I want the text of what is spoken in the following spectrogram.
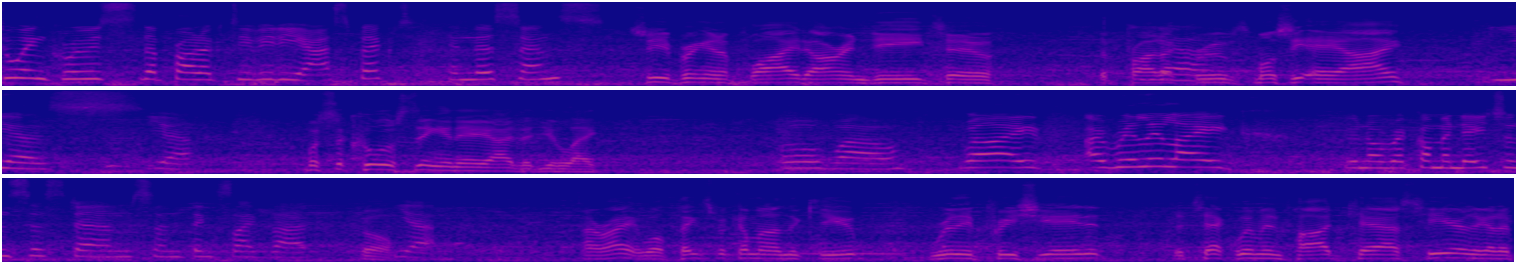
to increase the productivity aspect in this sense. So you bring an applied R&D to the product yeah. groups, mostly AI? Yes, yeah. What's the coolest thing in AI that you like? Oh wow. Well, I, I really like you know, recommendation systems and things like that. Cool. Yeah. All right, well thanks for coming on theCUBE. Really appreciate it. The Tech Women podcast here. They got a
